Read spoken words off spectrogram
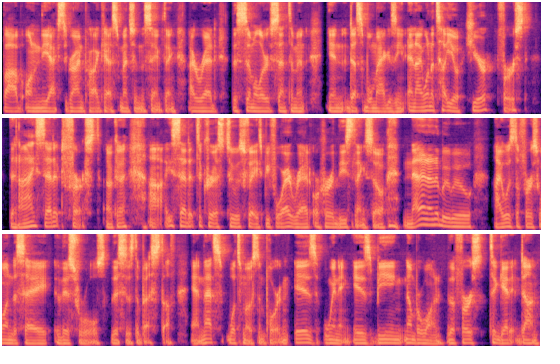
Bob on the Axe to Grind podcast mention the same thing. I read the similar sentiment in Decibel magazine. And I want to tell you here first that I said it first. Okay. I said it to Chris to his face before I read or heard these things. So, na na na boo boo. I was the first one to say this rules. This is the best stuff. And that's what's most important is winning, is being number one, the first to get it done.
